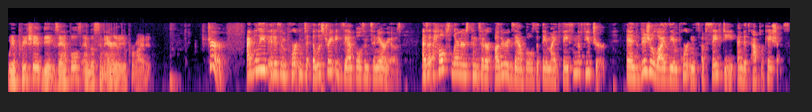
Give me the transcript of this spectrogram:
We appreciate the examples and the scenario you provided. Sure. I believe it is important to illustrate examples and scenarios as it helps learners consider other examples that they might face in the future and visualize the importance of safety and its applications.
